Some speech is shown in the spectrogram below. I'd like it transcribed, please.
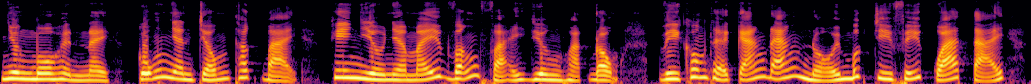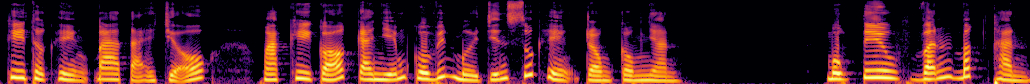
Nhưng mô hình này cũng nhanh chóng thất bại khi nhiều nhà máy vẫn phải dừng hoạt động vì không thể cán đáng nổi mức chi phí quá tải khi thực hiện ba tại chỗ hoặc khi có ca nhiễm COVID-19 xuất hiện trong công nhân. Mục tiêu vẫn bất thành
